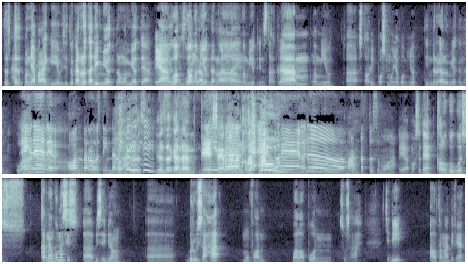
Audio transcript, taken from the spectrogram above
terus treatmentnya apa lagi habis itu? Kan lu tadi mute lu nge-mute ya? Ya Nge-mute gua gua Instagram nge-mute dan eh, lain-lain nge-mute Instagram nge-mute eh, story post maunya gua mute. Tinder gak lu mute kan tapi eh deh deh on terus Tinder mah. terus. Geser kanan. Geser Tinder, kanan terus CM bro. Aduh mantep tuh semua. Ya maksudnya kalau gue gue karena gue masih eh, bisa dibilang eh, berusaha move on walaupun susah. Jadi alternatifnya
